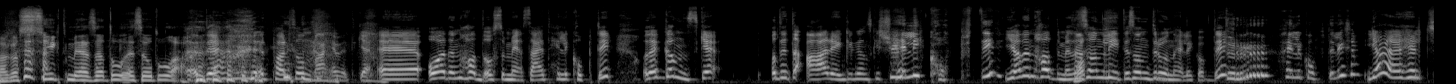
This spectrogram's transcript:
Laga sykt med CO2, CO2 da. Det et par sånne, nei, jeg vet ikke. Uh, og den hadde også med seg et helikopter. Og det er ganske Og dette er egentlig ganske sjukt. Helikopter? Ja, den hadde med seg sånn lite sånn dronehelikopter. Drr, helikopter, liksom? Ja, ja, helt,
